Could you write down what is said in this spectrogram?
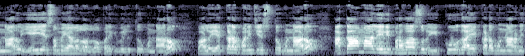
ఉన్నారు? ఏ ఏ సమయాలలో లోపలికి వెళుతూ ఉన్నారు? వాళ్ళు ఎక్కడ పని చేస్తూ ఉన్నారు? అకామా లేని ప్రవాసులు ఎక్కువగా ఎక్కడ ఉన్నారని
